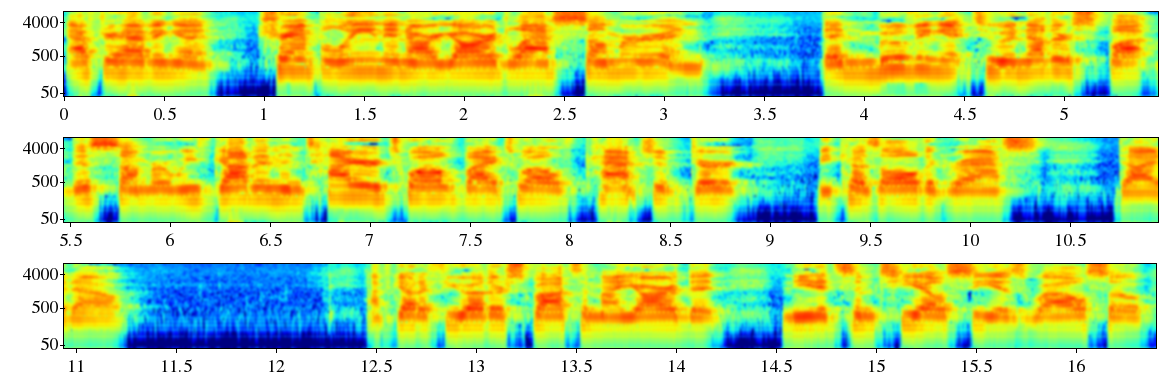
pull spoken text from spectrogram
After having a trampoline in our yard last summer and then moving it to another spot this summer, we've got an entire 12 by 12 patch of dirt because all the grass died out. I've got a few other spots in my yard that needed some TLC as well, so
